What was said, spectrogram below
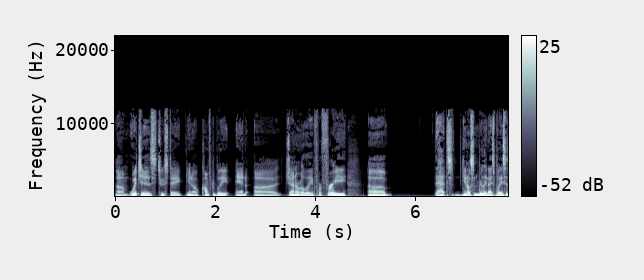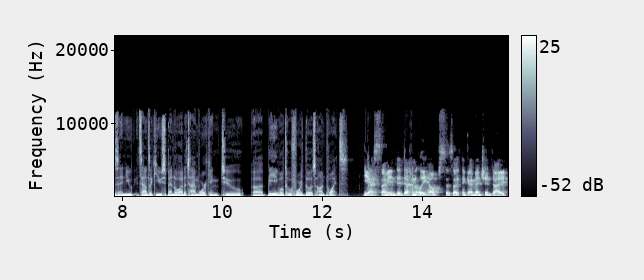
um, which is to stay, you know, comfortably and uh, generally for free. Uh, at you know some really nice places, and you. It sounds like you spend a lot of time working to uh, be able to afford those on points. Yes, I mean it definitely helps. As I think I mentioned, I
